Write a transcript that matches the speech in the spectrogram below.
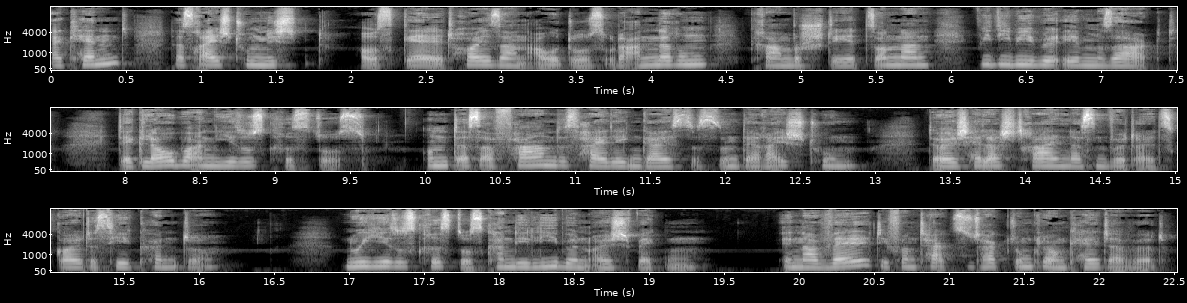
Erkennt, dass Reichtum nicht aus Geld, Häusern, Autos oder anderem Kram besteht, sondern, wie die Bibel eben sagt, der Glaube an Jesus Christus und das Erfahren des Heiligen Geistes sind der Reichtum, der euch heller strahlen lassen wird, als Gold es je könnte. Nur Jesus Christus kann die Liebe in euch wecken, in einer Welt, die von Tag zu Tag dunkler und kälter wird.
